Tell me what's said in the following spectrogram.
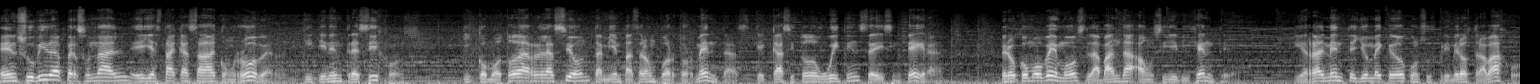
En su vida personal, ella está casada con Robert y tienen tres hijos, y como toda relación también pasaron por tormentas, que casi todo Within se desintegra. Pero como vemos, la banda aún sigue vigente. Y realmente yo me quedo con sus primeros trabajos.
